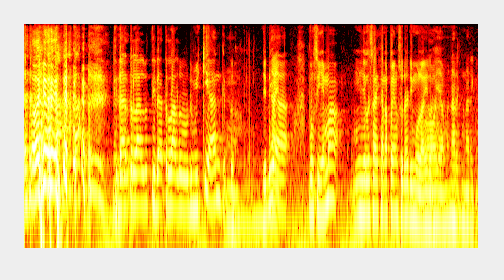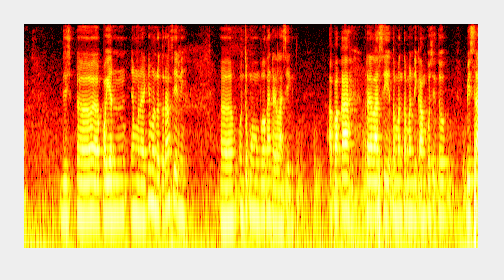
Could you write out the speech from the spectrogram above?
Oh iya. tidak terlalu tidak terlalu demikian gitu. Jadi Nah, ya fungsinya mah menyelesaikan apa yang sudah dimulai Oh lah. ya menarik menarik nih. Di, eh, poin yang menariknya menurut orang sih ini eh, untuk mengumpulkan relasi gitu. Apakah relasi teman-teman di kampus itu bisa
